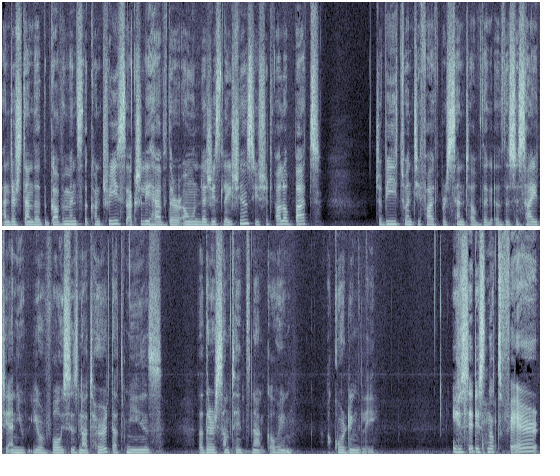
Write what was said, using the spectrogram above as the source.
Understand that the governments, the countries actually have their own legislations you should follow, but to be 25% of the of the society and you, your voice is not heard, that means that there is something that's not going accordingly you said it's not fair.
